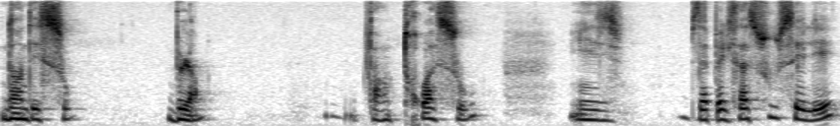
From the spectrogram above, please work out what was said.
dans des seaux blancs, dans trois seaux. Ils, appellent ça sous-scellé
